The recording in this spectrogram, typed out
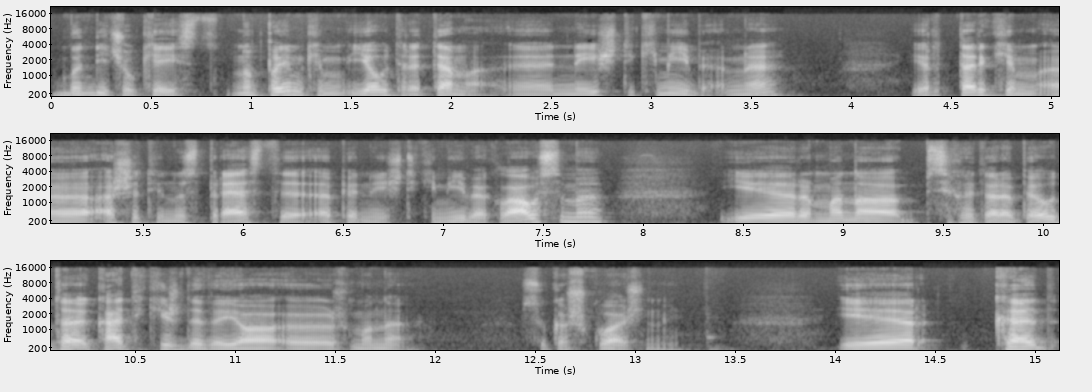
bandyčiau keisti. Nu, paimkim jautrę temą e, - neištikimybę, ar ne? Ir tarkim, aš ateinu spręsti apie neištikimybę klausimą ir mano psichoterapeutą ką tik išdavė jo e, žmona su kažkuo, žinai. Ir kad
